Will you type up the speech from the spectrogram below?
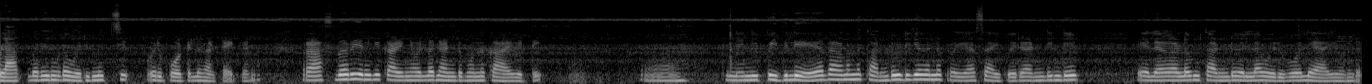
ബ്ലാക്ക്ബെറിയും കൂടെ ഒരുമിച്ച് ഒരു പോട്ടിൽ നട്ടേക്കാണ്. റാസ്ബെറി എനിക്ക് കഴിഞ്ഞ കൊല്ലം രണ്ട് മൂന്ന് കായ കിട്ടി. പിന്നെ ഇനിയിപ്പോൾ ഇതിൽ ഏതാണെന്ന് കണ്ടുപിടിക്കാൻ തന്നെ പ്രയാസമായിപ്പോയി. രണ്ടിന്റെയും ഇലകളും തണ്ടും എല്ലാം ഒരുപോലെ ആയതുകൊണ്ട്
